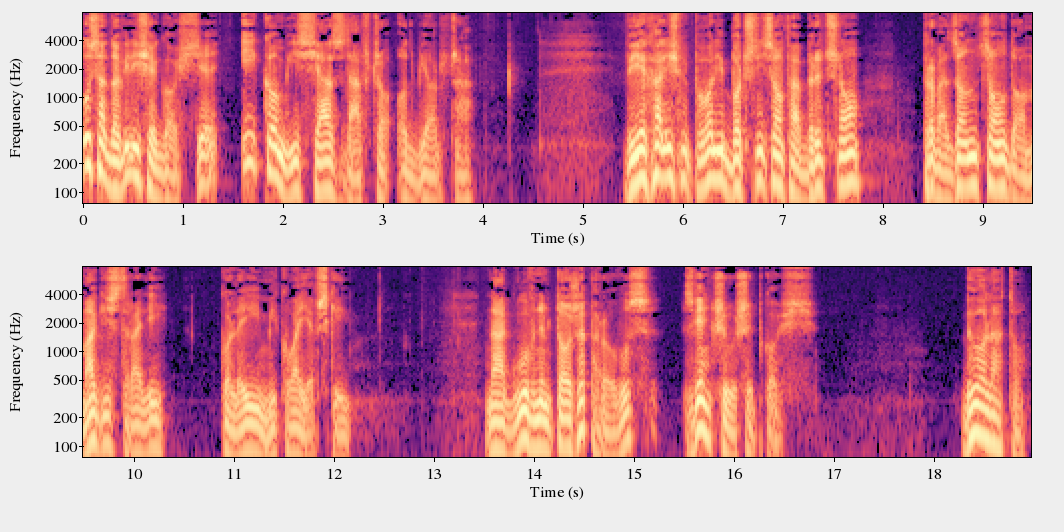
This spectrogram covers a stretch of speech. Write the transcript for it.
usadowili się goście i komisja zdawczo-odbiorcza. Wyjechaliśmy powoli bocznicą fabryczną prowadzącą do magistrali kolei mikołajewskiej. Na głównym torze parowóz zwiększył szybkość. Było lato.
